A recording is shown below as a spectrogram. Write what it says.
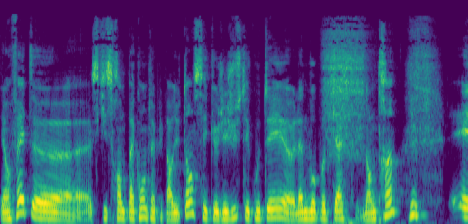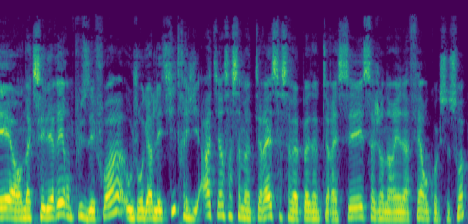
Et en fait euh, ce qu'ils se rendent pas compte la plupart du temps c'est que j'ai juste écouté euh, l'un de vos podcasts dans le train. Et en accéléré en plus des fois où je regarde les titres et je dis ah tiens ça ça m'intéresse ça ça va pas t'intéresser ça j'en ai rien à faire ou quoi que ce soit.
